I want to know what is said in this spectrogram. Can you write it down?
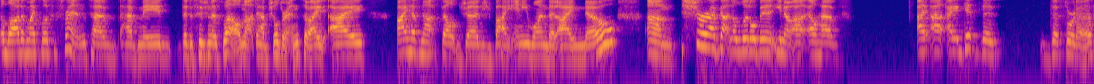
a lot of my closest friends have have made the decision as well not to have children. So I I I have not felt judged by anyone that I know. Um, sure, I've gotten a little bit. You know, I'll, I'll have I, I I get this the sort of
